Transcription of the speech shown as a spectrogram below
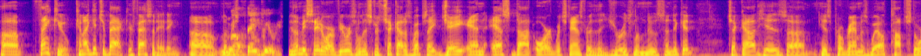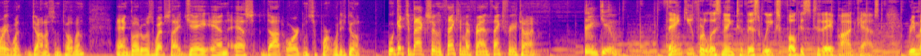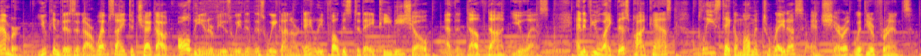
Uh, thank you. Can I get you back? You're fascinating. Uh, let well, me, thank you. Let me say to our viewers and listeners, check out his website, jns.org, which stands for the Jerusalem News Syndicate. Check out his, uh, his program as well, Top Story with Jonathan Tobin, and go to his website, jns.org, and support what he's doing. We'll get you back soon. Thank you, my friend. Thanks for your time. Thank you. Thank you for listening to this week's Focus Today podcast. Remember, you can visit our website to check out all the interviews we did this week on our daily Focus Today TV show at thedove.us. And if you like this podcast, please take a moment to rate us and share it with your friends.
